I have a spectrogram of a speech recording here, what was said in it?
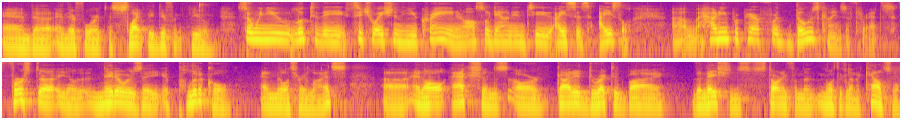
and, uh, and therefore it's a slightly different view. So when you look to the situation in the Ukraine and also down into ISIS, ISIL, um, how do you prepare for those kinds of threats? First, uh, you know, NATO is a, a political and military alliance, uh, and all actions are guided, directed by the nations, starting from the North Atlantic Council.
